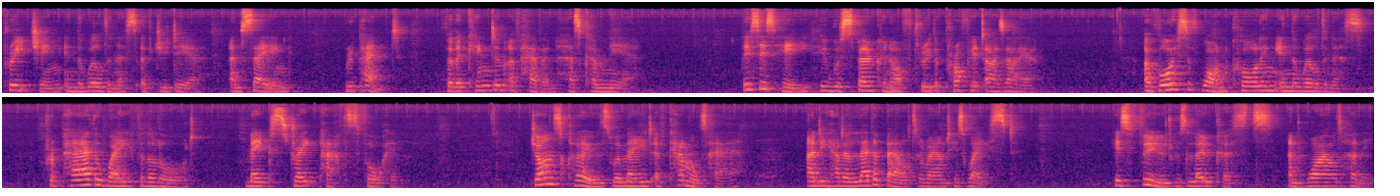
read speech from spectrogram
preaching in the wilderness of Judea, and saying, Repent, for the kingdom of heaven has come near. This is he who was spoken of through the prophet Isaiah. A voice of one calling in the wilderness, Prepare the way for the Lord, make straight paths for him. John's clothes were made of camel's hair, and he had a leather belt around his waist. His food was locusts and wild honey.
